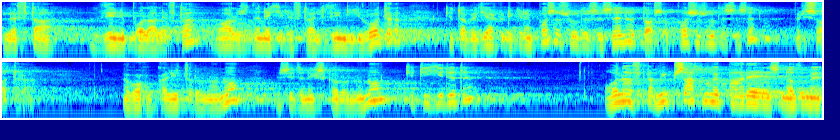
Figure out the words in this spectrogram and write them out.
λεφτά δίνει πολλά λεφτά ο άλλος δεν έχει λεφτά δίνει λιγότερα και τα παιδιά έρχονται και λένε πόσα σου έδωσε εσένα τόσα πόσα σου έδωσε εσένα περισσότερα εγώ έχω καλύτερο νονό εσύ δεν έχεις καλό νονό και τι γίνεται όλα αυτά μην ψάχνουμε παρέες να δούμε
